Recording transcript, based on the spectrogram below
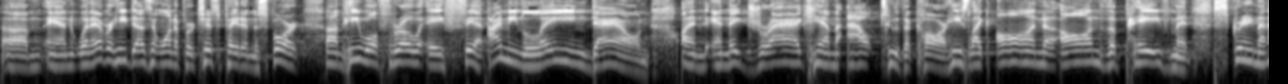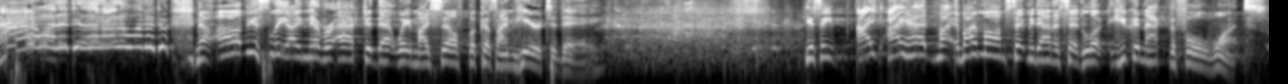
um, and whenever he doesn't want to participate in the sport, um, he will throw a fit. I mean, laying down, and and they drag him out to the car. He's like on on the pavement, screaming, "I don't want to do it! I don't want to do it!" Now, obviously I never acted that way myself because I'm here today. You see, I, I had my, my mom set me down and said, Look, you can act the fool once.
